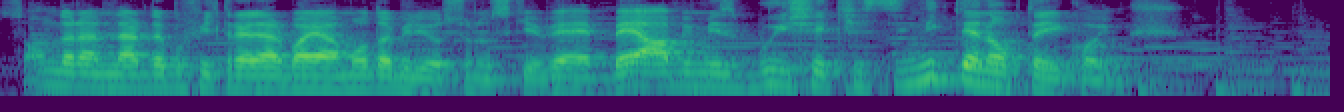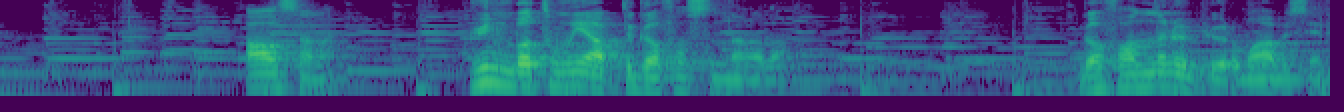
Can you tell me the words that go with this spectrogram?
Son dönemlerde bu filtreler bayağı moda biliyorsunuz ki ve B abimiz bu işe kesinlikle noktayı koymuş. Al sana. Gün batımı yaptı kafasından adam. Gafandan öpüyorum abi seni.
